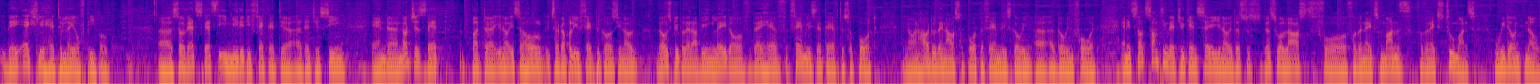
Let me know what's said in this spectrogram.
they actually had to lay off people. Uh, so that's that's the immediate effect that uh, that you're seeing, and not just that, but you know it's a whole it's a ripple effect because you know those people that are being laid off they have families that they have to support you know, and how do they now support the families going uh, uh, going forward? And it's not something that you can say, you know, this is, this will last for for the next month, for the next two months. We don't know.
